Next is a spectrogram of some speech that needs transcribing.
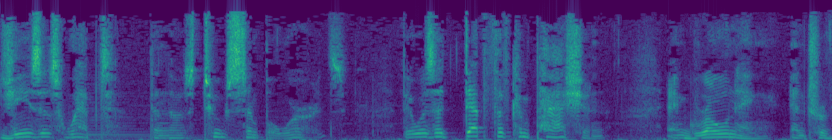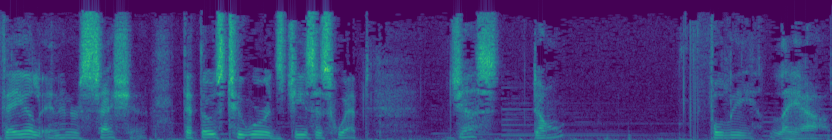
Jesus wept than those two simple words. There was a depth of compassion and groaning and travail and intercession that those two words, Jesus wept, just don't fully lay out.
